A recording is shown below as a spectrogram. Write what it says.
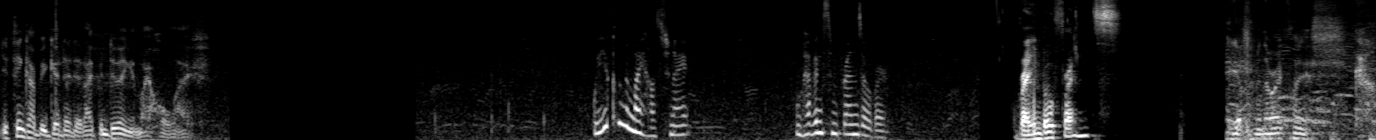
You'd think I'd be good at it. I've been doing it my whole life. Will you come to my house tonight? I'm having some friends over. Rainbow friends? Yep, I'm in the right place. Come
